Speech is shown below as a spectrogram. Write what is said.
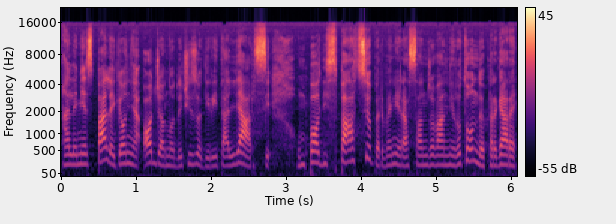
alle mie spalle che oggi hanno deciso di ritagliarsi un po' di spazio per venire a San Giovanni Rotondo e pregare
